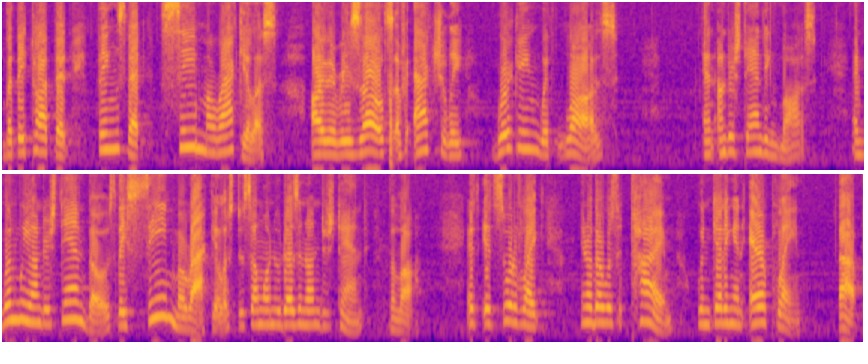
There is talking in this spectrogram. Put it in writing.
But they taught that things that seem miraculous are the results of actually working with laws and understanding laws. And when we understand those, they seem miraculous to someone who doesn't understand the law. It, it's sort of like, you know, there was a time when getting an airplane up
